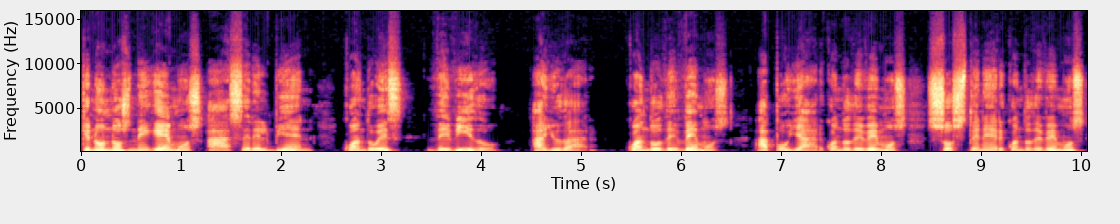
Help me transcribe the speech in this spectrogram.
que no nos neguemos a hacer el bien cuando es debido ayudar, cuando debemos apoyar, cuando debemos sostener, cuando debemos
